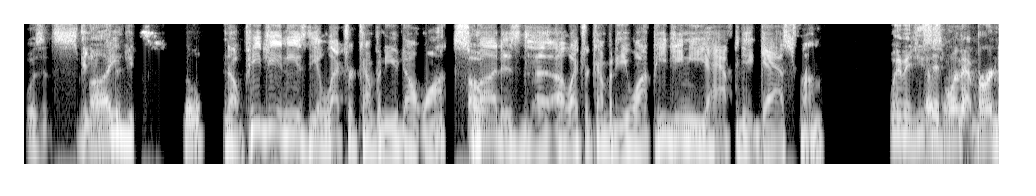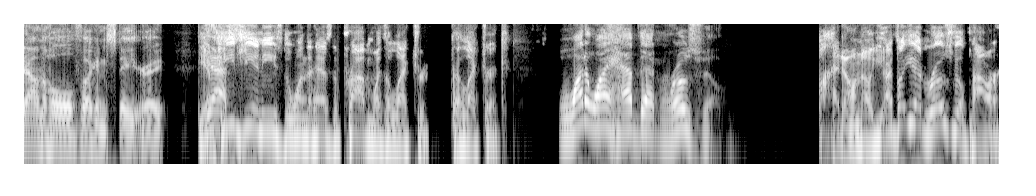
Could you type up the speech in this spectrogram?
was it SMUD? No, PG and E is the electric company you don't want. Oh. SMUD is the electric company you want. PG and E you have to get gas from. Wait a minute, you That's said the one that burned down the whole fucking state, right? Yeah, Yes. PG and E is the one that has the problem with electric. Electric. well, why do I have that in Roseville? I don't know. I thought you had Roseville Power.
